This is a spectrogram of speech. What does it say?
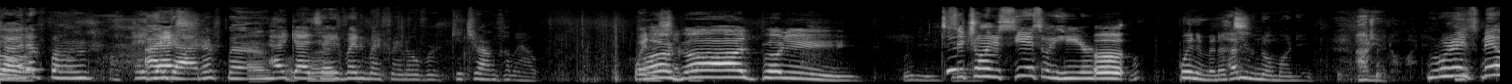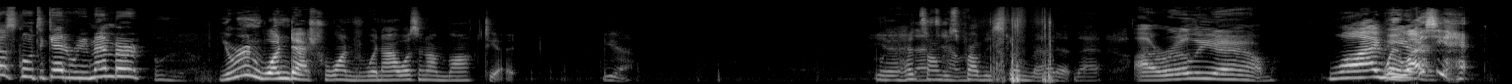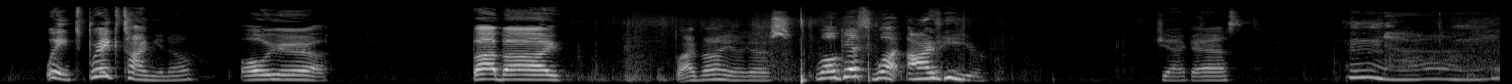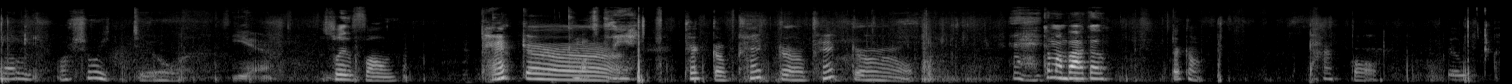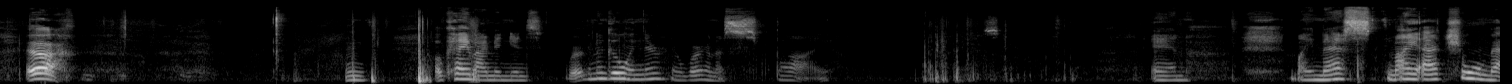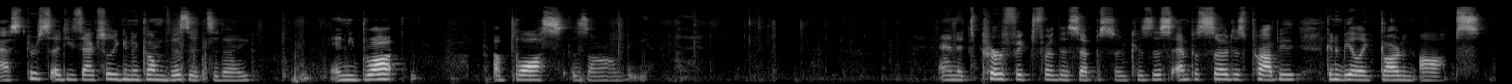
got a phone. Hey I guys. got a phone. Hey guys, I invited my friend over. Get your arm, come out. Wait a oh second. God, buddy. Buddy. They're trying to see us. We're here. Uh, wait a minute. How do you know my name? How do you know my name? we were in middle school together. Remember? You were in one dash one when I wasn't unlocked yet. name? Yeah. Yeah, Head Zombie's probably still mad at that. I really am. Why? Wait, why is he? Ha- Wait, it's break time, you know. Oh yeah. Bye bye. Bye bye, I guess. Well, guess what? I'm here. Jackass. No. What should we do? Yeah. Let's play the phone. Pecker. Let's play. Pecker, pecker, pecker. Come on, Baco. Pecker. Pecker. Yeah. Mm. Okay, my minions. We're gonna go in there and we're gonna spy. And my mas- my actual master said he's actually gonna come visit today. And he brought a boss zombie. And it's perfect for this episode because this episode is probably gonna be like Garden Ops.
